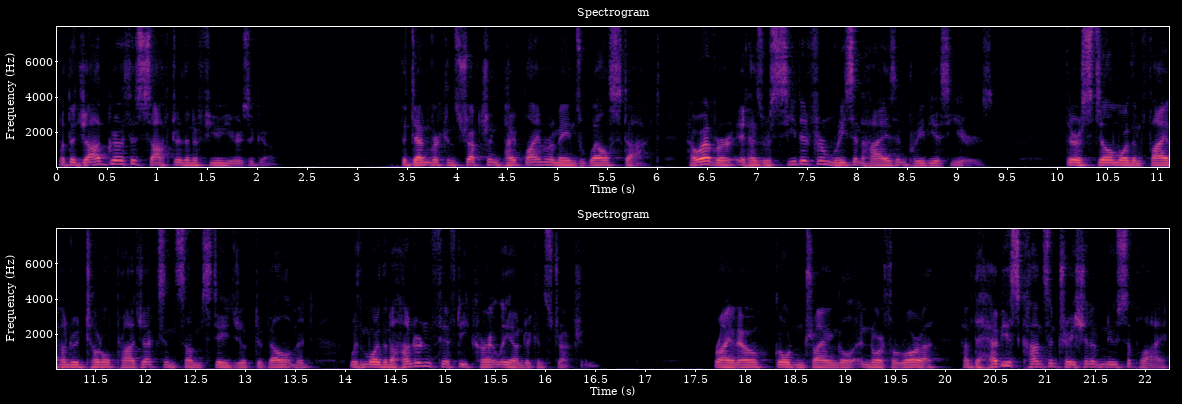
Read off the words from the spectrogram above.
but the job growth is softer than a few years ago. The Denver construction pipeline remains well stocked. However, it has receded from recent highs in previous years. There are still more than 500 total projects in some stage of development, with more than 150 currently under construction. RiNo, Golden Triangle, and North Aurora have the heaviest concentration of new supply,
